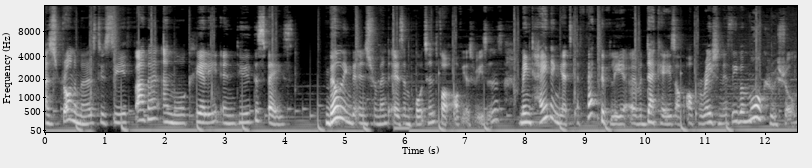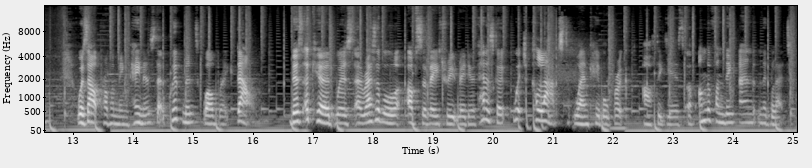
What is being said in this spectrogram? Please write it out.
astronomers to see further and more clearly into the space. Building the instrument is important for obvious reasons. Maintaining it effectively over decades of operation is even more crucial. Without proper maintenance, the equipment will break down. This occurred with Arecibo Observatory radio telescope, which collapsed when cable broke after years of underfunding and neglect.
